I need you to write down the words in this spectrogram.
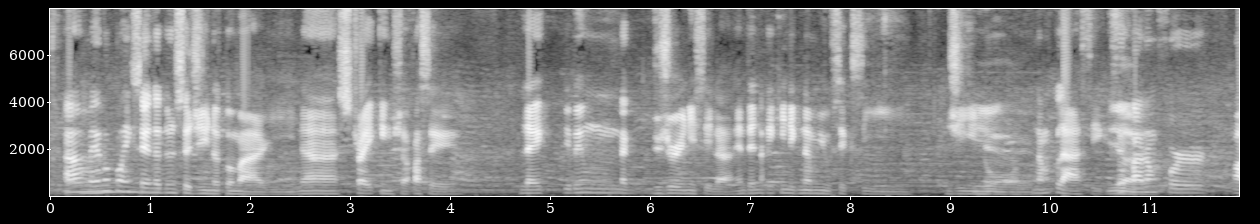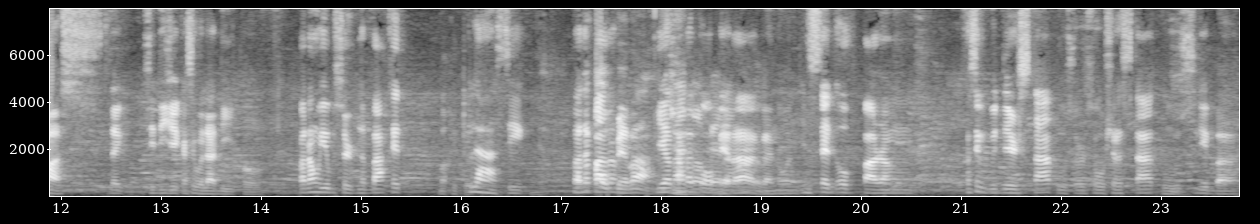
Ah, meron pang eksena dun sa Gino Tomari na striking siya kasi like, di ba yung nag-journey sila and then nakikinig ng music si Gino Yeah. ng classic. So Yeah. parang for us, like si DJ kasi wala dito, parang we observe na bakit Bakit? classic? Parang parang- opera. Yeah, bakit Parang opera, opera. ganun. Instead of parang, kasi with their status or social status, di ba?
